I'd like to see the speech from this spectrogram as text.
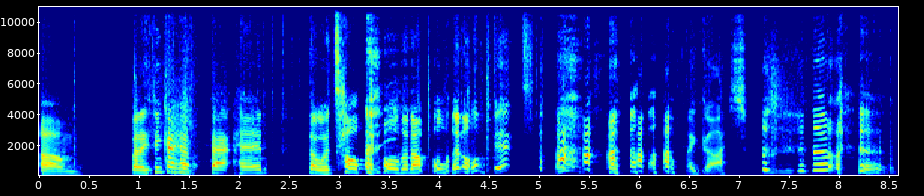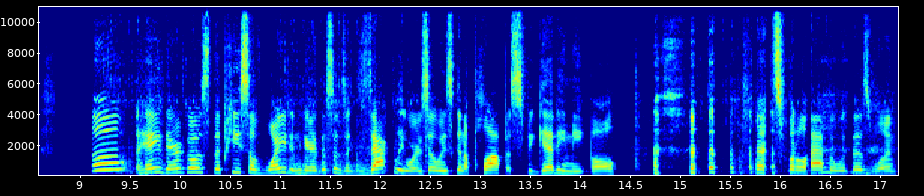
Um, but I think I have a fat head, so it's helping hold it up a little bit. oh my gosh. oh, hey, there goes the piece of white in here. This is exactly where Zoe's gonna plop a spaghetti meatball. That's what'll happen with this one.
